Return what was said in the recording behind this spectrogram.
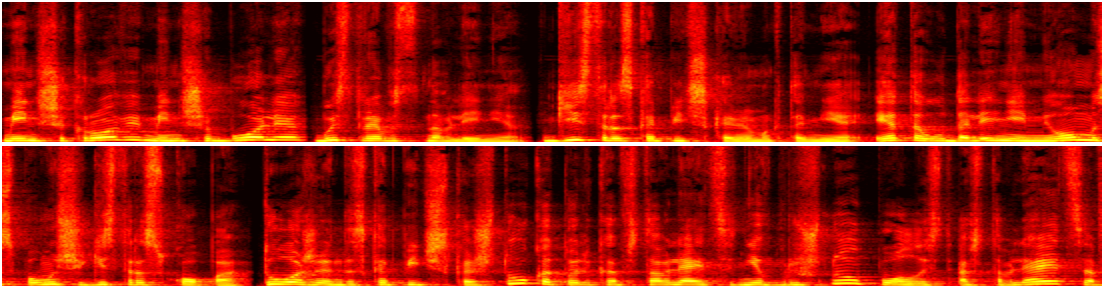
меньше крови, меньше боли, быстрое восстановление. Гистероскопическая миомоктомия – это удаление миомы с помощью гистероскопа. Тоже эндоскопическая штука, только вставляется не в брюшную полость, а вставляется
